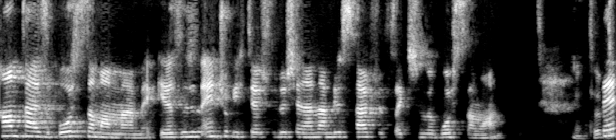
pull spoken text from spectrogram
tam tersi boş zaman vermek. Yaratıcının en çok ihtiyaç duyduğu şeylerden biri self-reflection ve boş zaman. E, Ve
